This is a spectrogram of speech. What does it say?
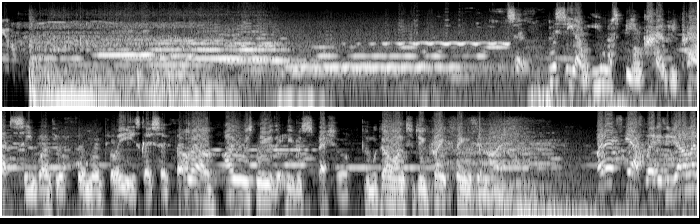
миру. So, Mr. Young, you must be incredibly proud to see one of your former employees go so far. Well, I always knew that he was special and would go on to do great things in life. My next guest, ladies and gentlemen,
